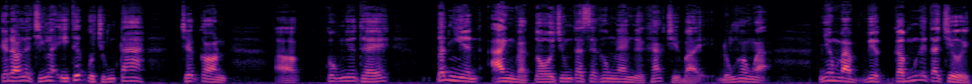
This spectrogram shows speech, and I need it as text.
cái đó là chính là ý thức của chúng ta. Chứ còn uh, cũng như thế tất nhiên anh và tôi chúng ta sẽ không nghe người khác chửi bậy đúng không ạ? Nhưng mà việc cấm người ta chửi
